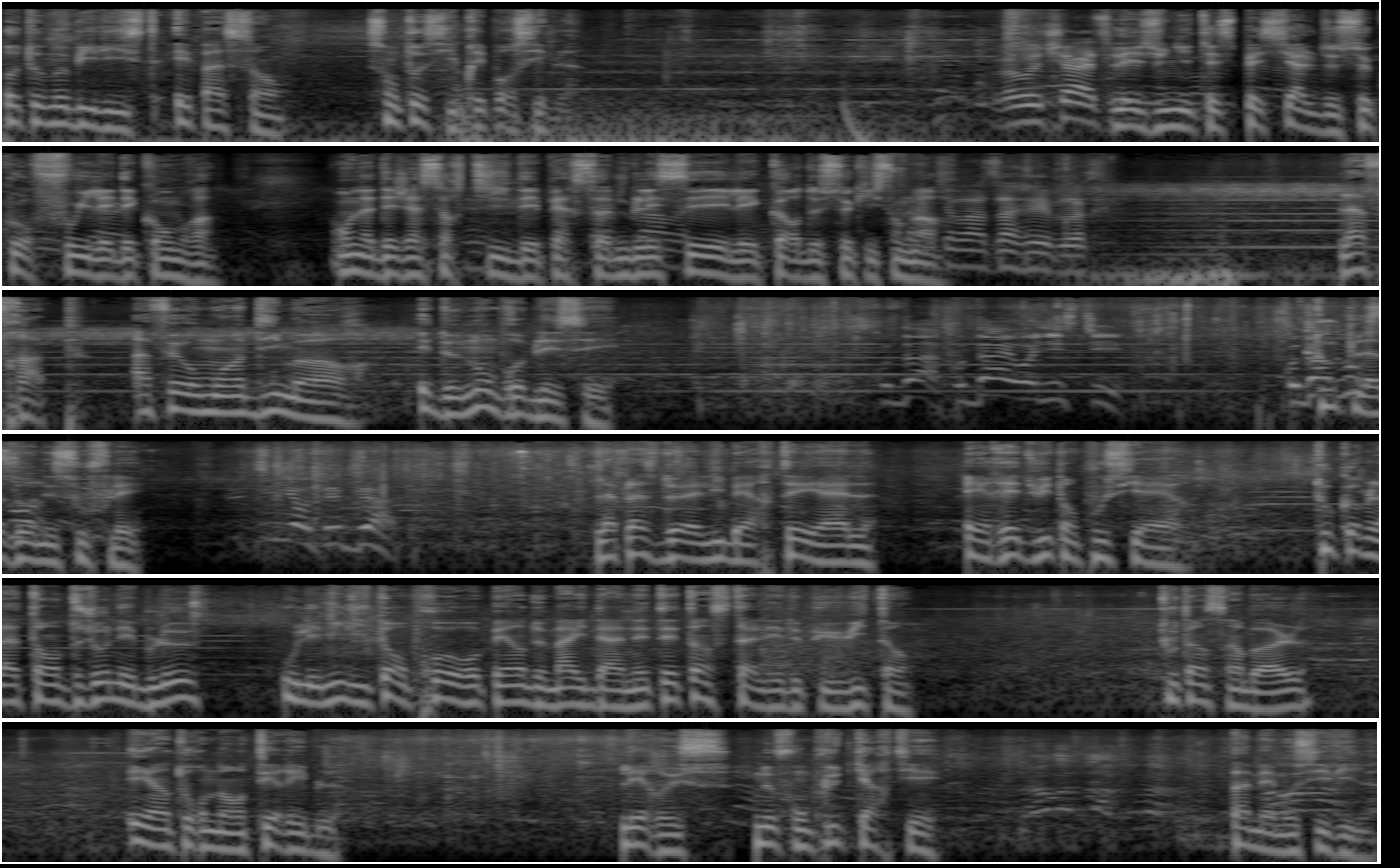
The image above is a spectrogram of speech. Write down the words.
Automobilistes et passants sont aussi pris pour cible. Les unités spéciales de secours fouillent les décombres. On a déjà sorti des personnes blessées et les corps de ceux qui sont morts. La frappe a fait au moins 10 morts et de nombreux blessés. Toute la zone est soufflée. La place de la Liberté, elle, est réduite en poussière, tout comme la tente jaune et bleue où les militants pro-européens de Maïdan étaient installés depuis huit ans. Tout un symbole et un tournant terrible. Les Russes ne font plus de quartier, pas même aux civils.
